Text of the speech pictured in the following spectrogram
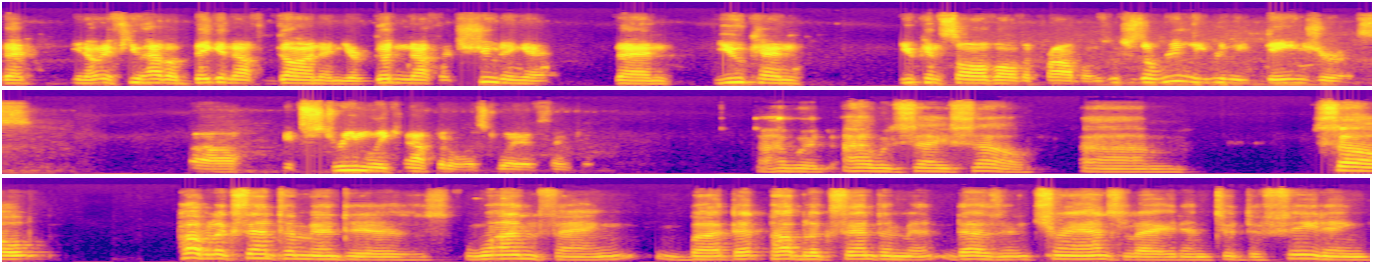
That you know, if you have a big enough gun and you're good enough at shooting it, then you can you can solve all the problems, which is a really really dangerous, uh, extremely capitalist way of thinking. I would I would say so. Um, so public sentiment is one thing, but that public sentiment doesn't translate into defeating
